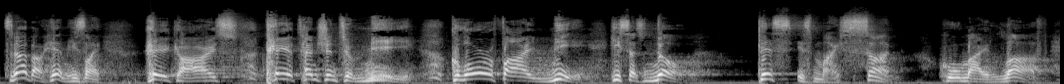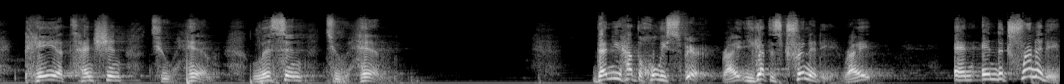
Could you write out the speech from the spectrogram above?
It's not about Him. He's like, hey guys, pay attention to me. Glorify me. He says, no, this is my son whom I love. Pay attention to him. Listen to him. Then you have the Holy Spirit, right? You got this Trinity, right? And in the Trinity,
